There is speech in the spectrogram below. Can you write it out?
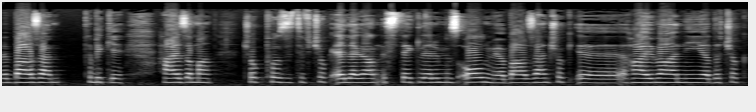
ve bazen tabii ki her zaman çok pozitif, çok elegan isteklerimiz olmuyor. Bazen çok e, hayvani ya da çok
